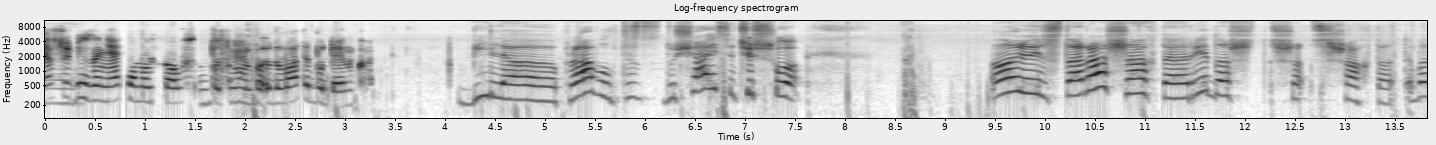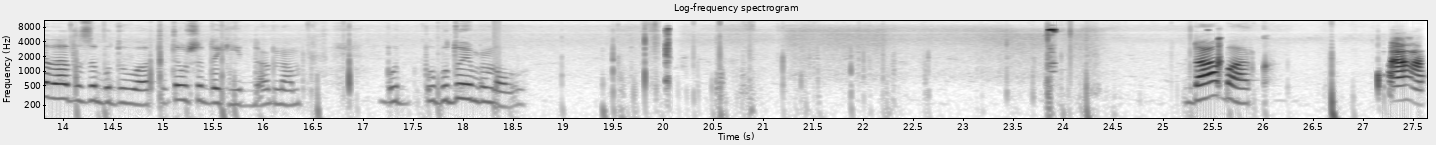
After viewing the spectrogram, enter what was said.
Я собі заняття знайшов буд- будувати будинка. біля правил ти здущаєшся чи що? Ой, стара шахта, рідна шахта. Тебе треба забудувати. Ти вже догідна нам. Побудуємо нову. Да, Барк. Ага.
